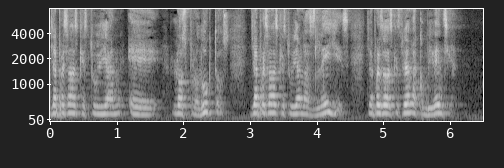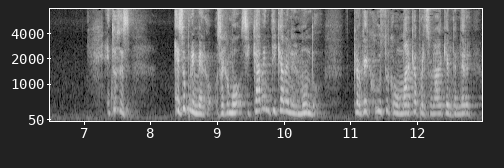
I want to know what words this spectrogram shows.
ya hay personas que estudian eh, los productos, ya hay personas que estudian las leyes, ya hay personas que estudian la convivencia. Entonces, eso primero, o sea, como si cabe en ti, cabe en el mundo. Creo que justo como marca personal hay que entender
